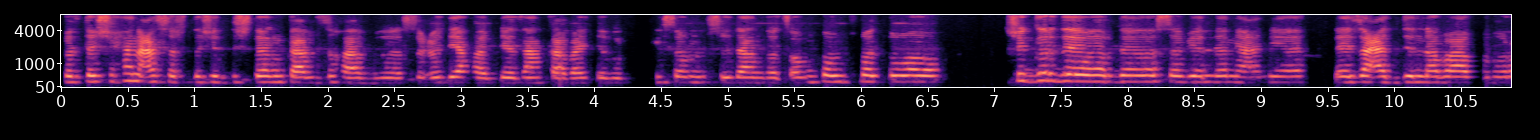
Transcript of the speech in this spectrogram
ክልተ ሽሕን ዓሰርተ ሽዱሽተን ካብዚ ካብ ስዑድያ ካብ ገዛን ካብ ኣይ ተበጊሶም ንሱዳን ገጾም ከም ትፈልጥዎ ሽግር ዘይወርደ ሰብ የለን ያዕኒ ናይዛ ዓዲ ነባብሮ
